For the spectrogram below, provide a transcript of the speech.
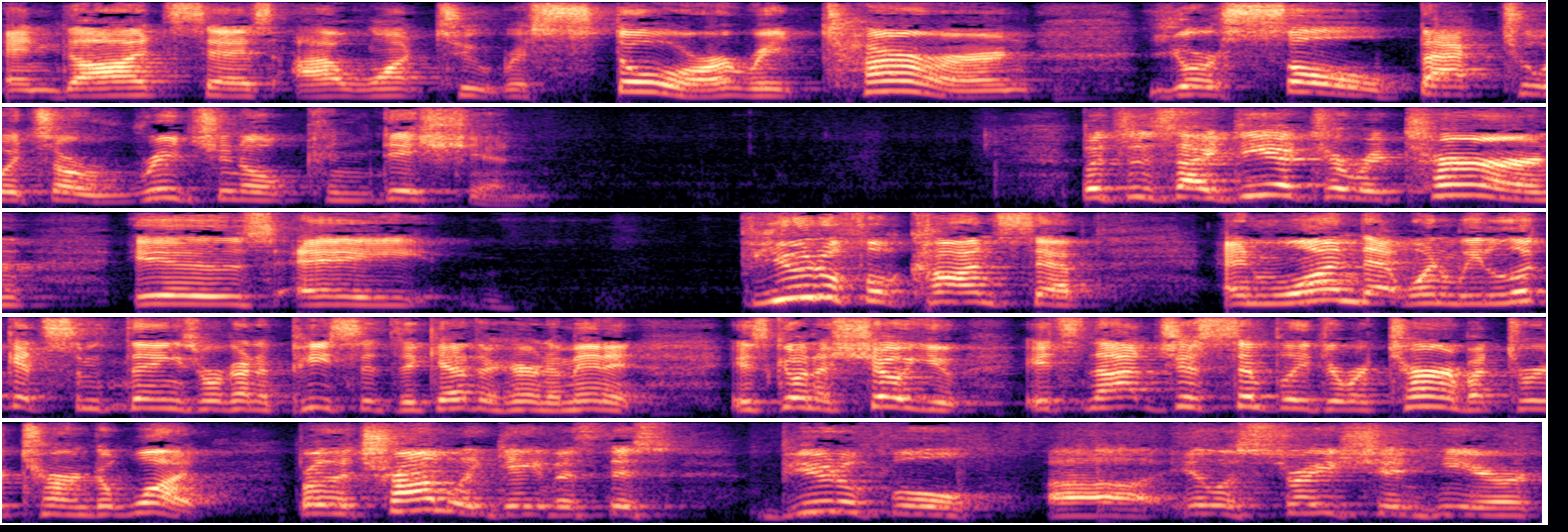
And God says, I want to restore, return your soul back to its original condition. But this idea to return is a beautiful concept and one that when we look at some things, we're going to piece it together here in a minute, is going to show you it's not just simply to return, but to return to what? Brother Trombley gave us this beautiful uh, illustration here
